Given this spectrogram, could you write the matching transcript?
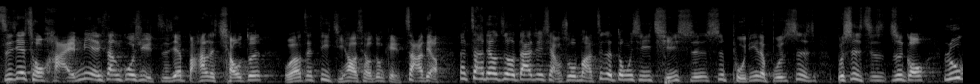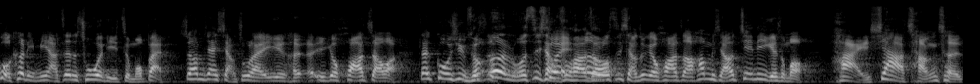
直接从海面上过去，直接把他的桥墩，我要在第几号桥墩给炸掉。那炸掉之后，大家就想说嘛，这个东西其实是普丁的不是不是之之功。如果克里米亚真的出问题怎么办？所以他们现在想出来一个很一个花招啊，在过去不是，你说俄罗斯想出花招，俄罗斯想出一个花招，他们想要建立一个什么海下长城？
